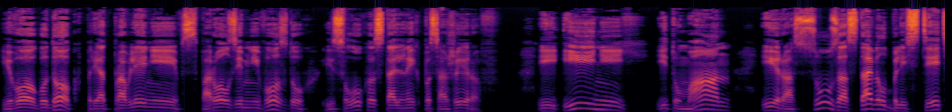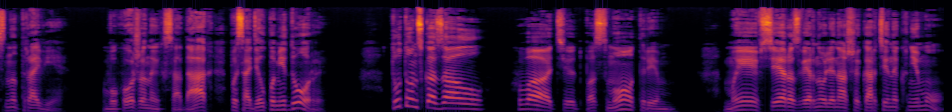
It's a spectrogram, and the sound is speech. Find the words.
Его гудок при отправлении вспорол зимний воздух и слух остальных пассажиров. И иней, и туман, и росу заставил блестеть на траве. В ухоженных садах посадил помидоры. Тут он сказал «Хватит, посмотрим». Мы все развернули наши картины к нему.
